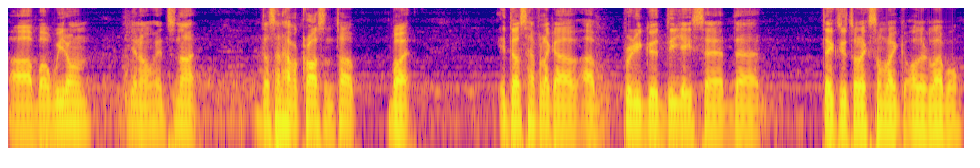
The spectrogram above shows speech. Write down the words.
Uh, but we don't, you know, it's not, doesn't have a cross on top, but it does have like a, a pretty good DJ set that takes you to like some like other level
